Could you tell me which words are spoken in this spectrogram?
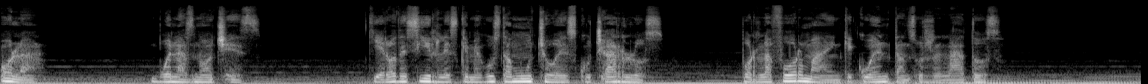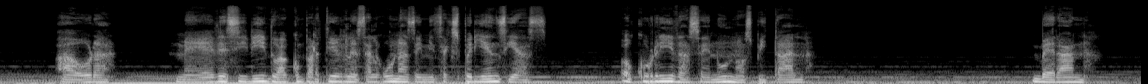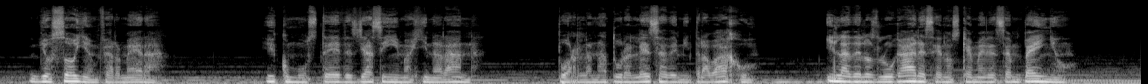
Hola, buenas noches. Quiero decirles que me gusta mucho escucharlos por la forma en que cuentan sus relatos. Ahora me he decidido a compartirles algunas de mis experiencias ocurridas en un hospital. Verán, yo soy enfermera y como ustedes ya se imaginarán, por la naturaleza de mi trabajo y la de los lugares en los que me desempeño,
